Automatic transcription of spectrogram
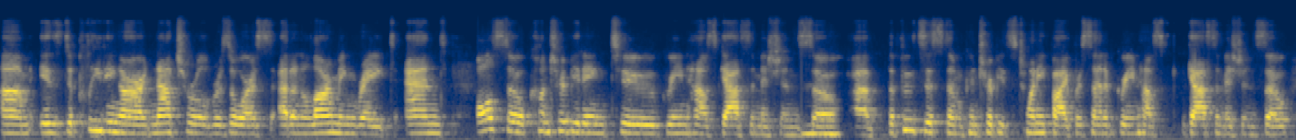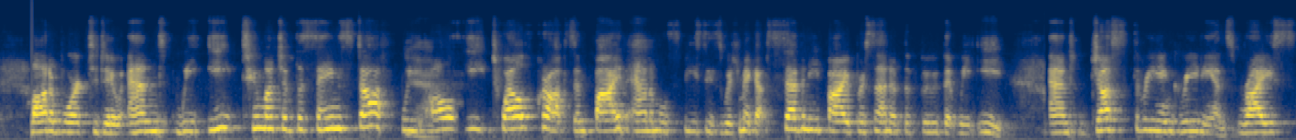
um, is depleting our natural resource at an alarming rate and also contributing to greenhouse gas emissions. Mm-hmm. So uh, the food system contributes 25% of greenhouse gas emissions. So a lot of work to do. And we eat too much of the same stuff. We yeah. all eat 12 crops and five animal species, which make up 75% of the food that we eat. And just three ingredients, rice,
